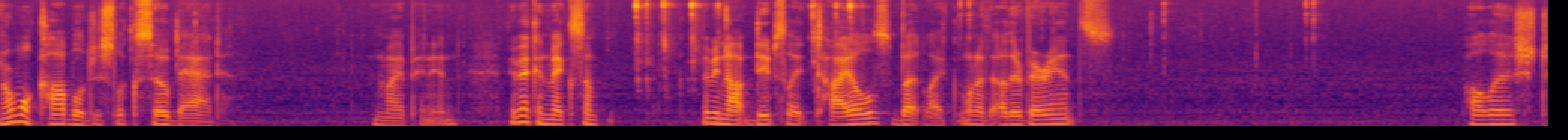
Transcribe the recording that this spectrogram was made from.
Normal cobble just looks so bad, in my opinion. Maybe I can make some, maybe not deep slate tiles, but like one of the other variants. Polished,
